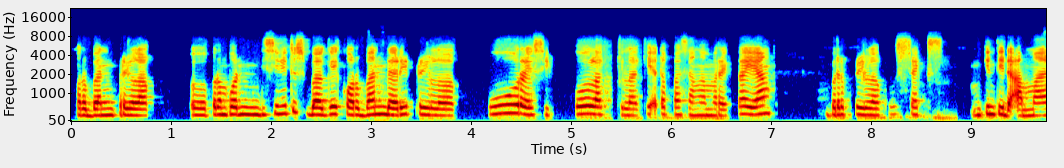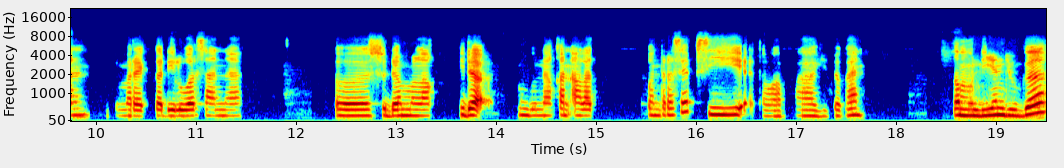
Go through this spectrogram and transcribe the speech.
korban perilaku eh, perempuan di sini itu sebagai korban dari perilaku resiko laki-laki atau pasangan mereka yang berperilaku seks. Mungkin tidak aman mereka di luar sana. Uh, sudah melak tidak menggunakan alat kontrasepsi atau apa gitu kan kemudian juga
